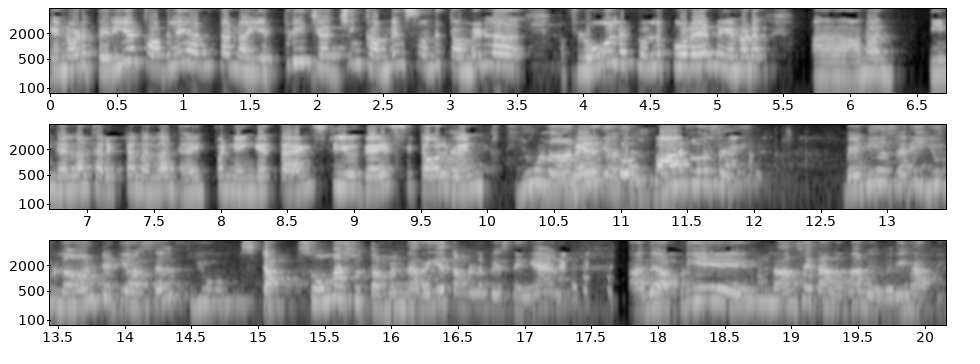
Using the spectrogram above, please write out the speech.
என்னோட பெரிய கவலையே அதுதான் நான் எப்படி ஜட்ஜிங் கமெண்ட்ஸ் வந்து தமிழ்ல ஃப்ளோல சொல்ல போறேன்னு என்னோட ஆனா நீங்க எல்லாம் கரெக்டா நல்லா கைட் பண்ணீங்க. Thanks to you guys it all went you yourself நீங்களும் சரி சரி you learned it yourself you stuck so much to தமிழ் நிறைய தமிழ்ல பேசுறீங்க அது அப்படியே டிரான்ஸ்லேட் ஆனதான் very happy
